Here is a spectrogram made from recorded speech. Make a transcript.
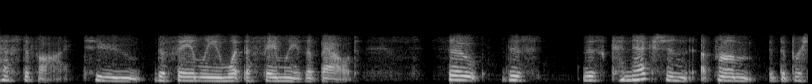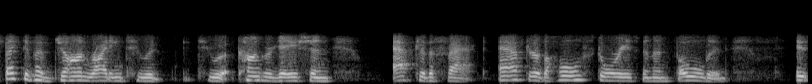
testify to the family and what the family is about. So this this connection from the perspective of John writing to a to a congregation after the fact, after the whole story has been unfolded, is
